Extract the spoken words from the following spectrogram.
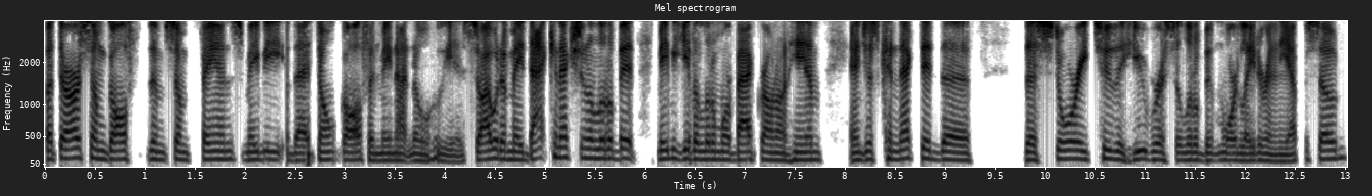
but there are some golf them some fans maybe that don't golf and may not know who he is. So I would have made that connection a little bit, maybe give a little more background on him and just connected the the story to the hubris a little bit more later in the episode.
